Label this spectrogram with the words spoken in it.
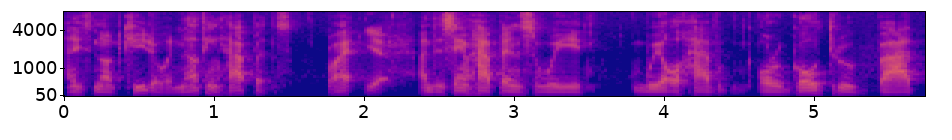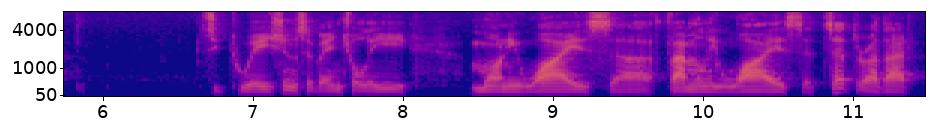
and it's not keto and nothing happens, right? Yeah. And the same happens with we all have or go through bad situations eventually, money wise, uh, family wise, etc. That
